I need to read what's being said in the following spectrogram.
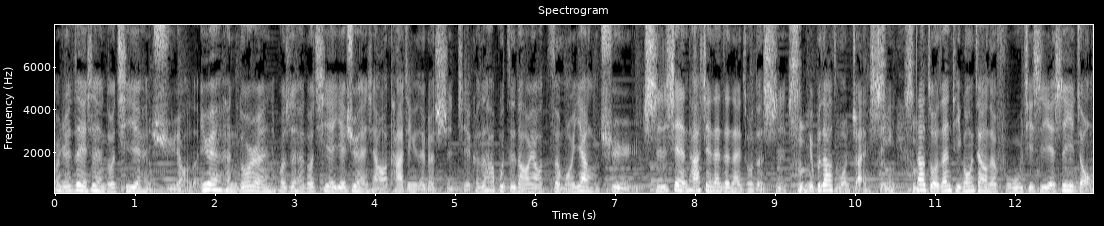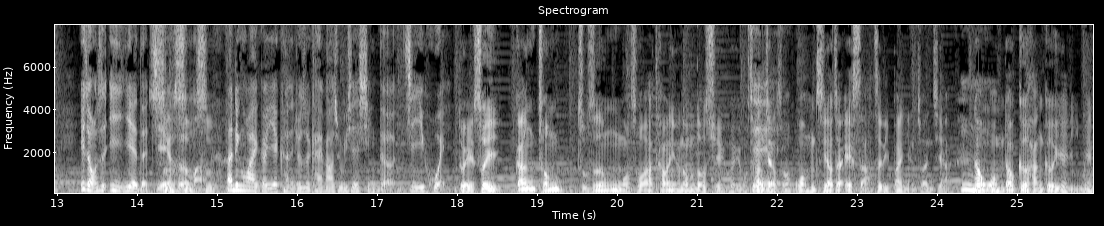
我觉得这也是很多企业很需要的，因为很多人或是很多企业也许很想要踏进这个世界，可是他不知道要怎么样去实现他现在正在做的事，是也不知道怎么转型。那佐证提供这样的服务，其实也是一种。一种是异业的结合嘛，那另外一个也可能就是开发出一些新的机会。对，所以刚从主持人问我说啊，台湾有那么多协会，我常讲说，我们只要在 XR 这里扮演专家，嗯，那我们到各行各业里面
